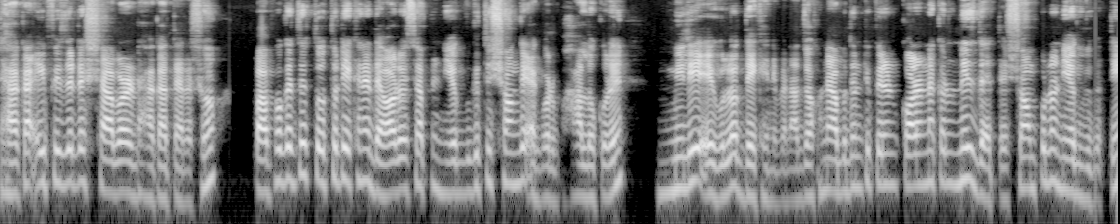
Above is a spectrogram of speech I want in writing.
ঢাকা ইপিজেডের সাভার, ঢাকা তেরোশো। প্রাপকের তথ্যটি এখানে দেওয়া রয়েছে, আপনি নিয়োগ বিজ্ঞপ্তির সঙ্গে একবার ভালো করে মিলিয়ে এগুলো দেখে নেবেন। আর যখন আবেদনটি প্রেরণ করেন না কারণ নিজ দায়িত্বে সম্পূর্ণ নিয়োগ বিজ্ঞপ্তি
